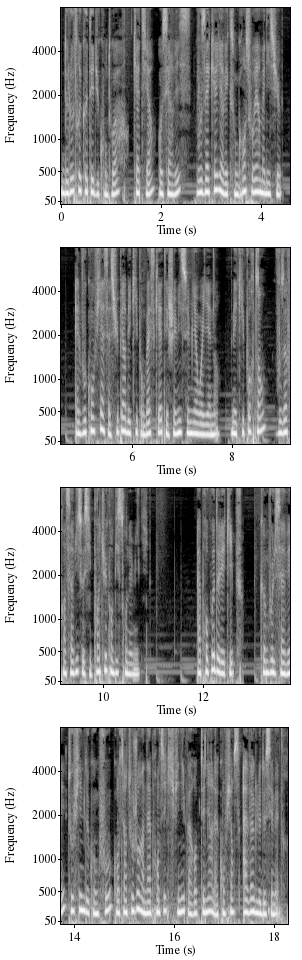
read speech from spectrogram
De l'autre côté du comptoir, Katia, au service, vous accueille avec son grand sourire malicieux. Elle vous confie à sa superbe équipe en basket et chemise semi-hawaïenne, mais qui pourtant vous offre un service aussi pointu qu'en bistronomique. À propos de l'équipe, comme vous le savez, tout film de kung-fu contient toujours un apprenti qui finit par obtenir la confiance aveugle de ses maîtres.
